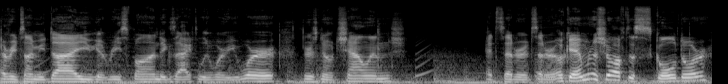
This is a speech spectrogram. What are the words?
Every time you die, you get respawned exactly where you were. There's no challenge, etc., etc. Okay, I'm to show off the skull door.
